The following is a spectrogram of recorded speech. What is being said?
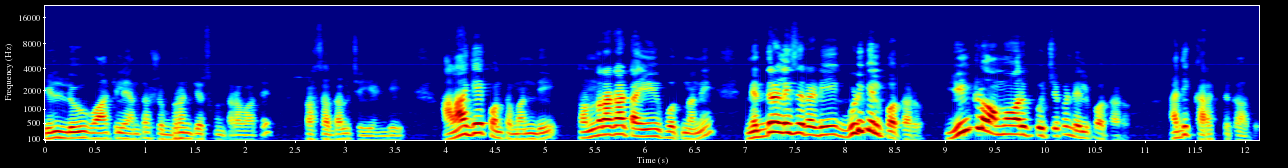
ఇల్లు వాకిలి అంతా శుభ్రం చేసుకున్న తర్వాతే ప్రసాదాలు చేయండి. అలాగే కొంతమంది తొందరగా టైం అయిపోతుందని నిద్రలేసి రెడీ గుడికి వెళ్ళిపోతారు. ఇంట్లో అమ్మవారికి పూజ చేయకుండా వెళ్ళిపోతారు. అది కరెక్ట్ కాదు.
